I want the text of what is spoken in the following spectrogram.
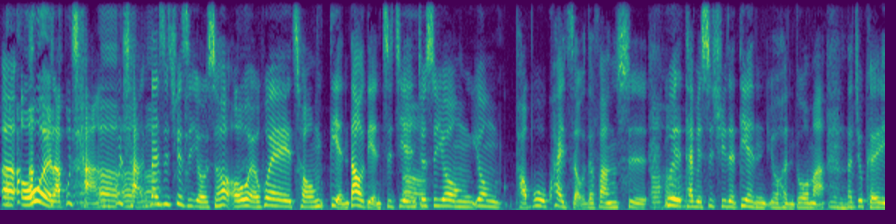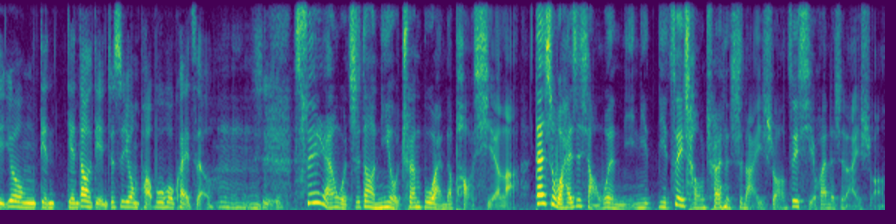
呃，偶尔啦，不长不长，但是确实有时候偶尔会从点到点之间，就是用用跑步快走的方式，因为台北市区的店有很多嘛，那就可以用点点到点，就是用跑步或快走。嗯嗯嗯，是。虽然我知道你有穿不完的跑鞋啦，但是我还是想问你，你你最常穿的是哪一双？最喜欢的是哪一双？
